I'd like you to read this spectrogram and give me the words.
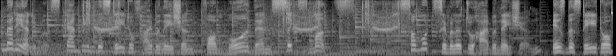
Many animals can be in the state of hibernation for more than six months. Somewhat similar to hibernation is the state of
